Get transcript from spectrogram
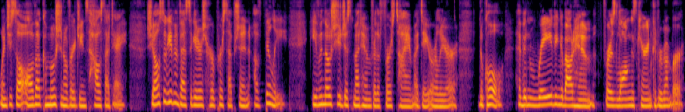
when she saw all that commotion over at Jeanne's house that day. She also gave investigators her perception of Billy, even though she had just met him for the first time a day earlier. Nicole had been raving about him for as long as Karen could remember.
